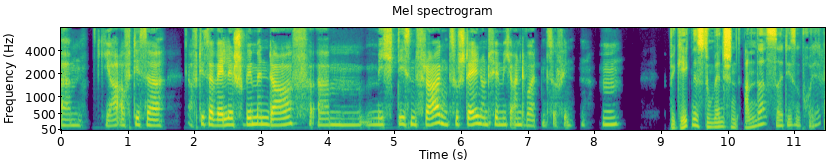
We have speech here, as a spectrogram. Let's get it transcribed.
ähm, ja auf dieser auf dieser Welle schwimmen darf, ähm, mich diesen Fragen zu stellen und für mich Antworten zu finden. Hm? Begegnest du Menschen anders seit diesem Projekt?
